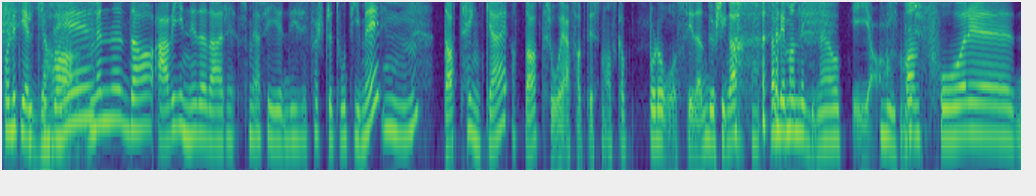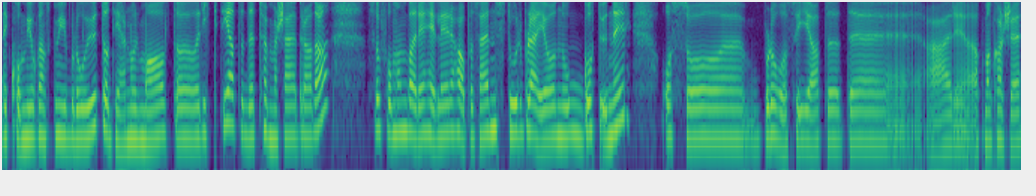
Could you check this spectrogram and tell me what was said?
få litt hjelp ja, til det. Men eh, da er vi inne i det der, som jeg sier, de første to timer. Mm. Da tenker jeg at da tror jeg faktisk man skal blåse i den dusjinga. da blir man liggende og ja, nyter? Man får eh, Det kommer jo ganske mye blod ut, og det er normalt og riktig at det tømmer seg bra da. Så får man bare heller ha på seg en stor bleie og noe godt under, og så blåse i at det er At man kanskje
